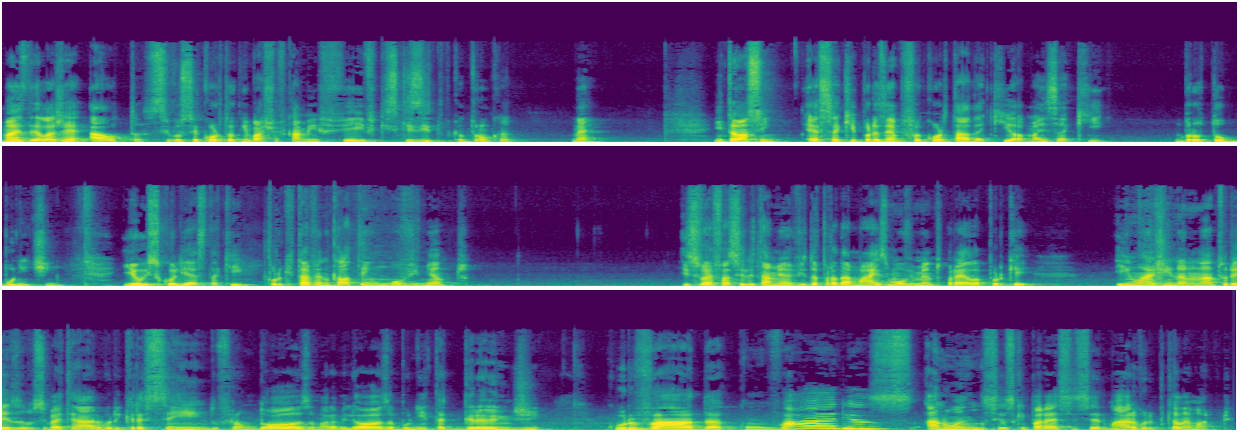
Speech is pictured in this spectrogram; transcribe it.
Mas dela já é alta. Se você cortou aqui embaixo vai ficar meio feio, fica esquisito, porque o tronco, né? Então assim, essa aqui, por exemplo, foi cortada aqui, ó, mas aqui brotou bonitinho. E eu escolhi esta aqui porque tá vendo que ela tem um movimento? Isso vai facilitar minha vida para dar mais movimento para ela. Por quê? Imagina na natureza, você vai ter a árvore crescendo, frondosa, maravilhosa, bonita, grande, curvada, com várias anuâncias que parece ser uma árvore, porque ela é uma árvore.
